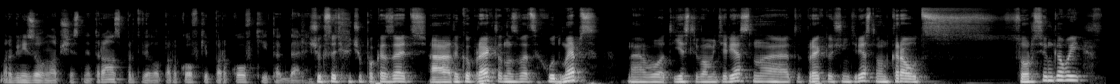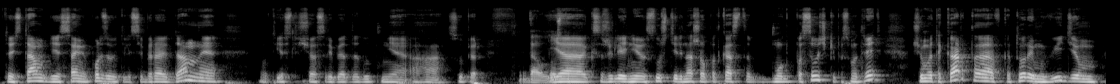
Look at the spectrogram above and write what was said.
организован общественный транспорт, велопарковки, парковки и так далее. Еще, кстати, хочу показать а, такой проект, он называется Hood Maps. А, вот, если вам интересно, этот проект очень интересный, он краудсорсинговый, то есть там, где сами пользователи собирают данные, вот если сейчас ребят дадут мне, ага, супер. Да, Я, к сожалению, слушатели нашего подкаста могут по ссылочке посмотреть. В общем, это карта, в которой мы видим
